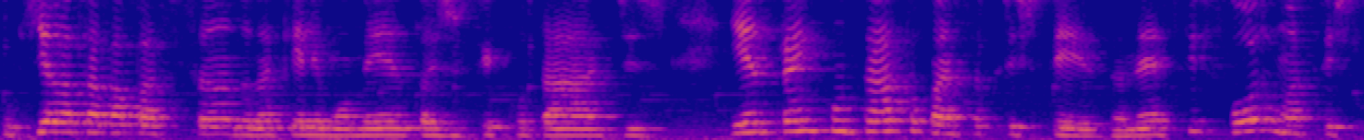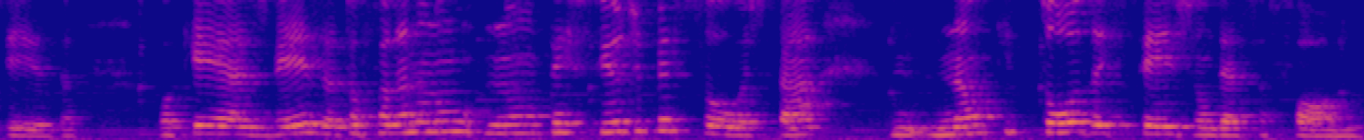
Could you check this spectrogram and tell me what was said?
o que ela estava passando naquele momento, as dificuldades, e entrar em contato com essa tristeza, né? Se for uma tristeza, porque às vezes eu estou falando num, num, perfil de pessoas, tá? Não que todas sejam dessa forma,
